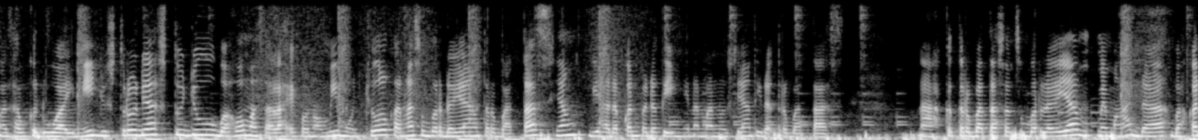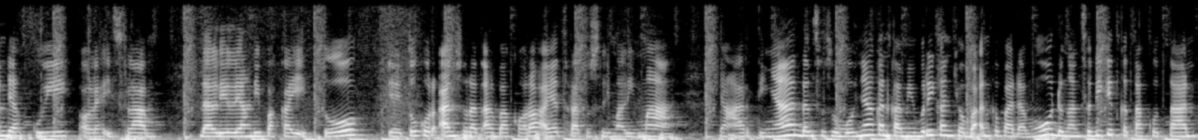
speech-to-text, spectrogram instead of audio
Mazhab kedua ini justru dia setuju bahwa masalah ekonomi muncul karena sumber daya yang terbatas yang dihadapkan pada keinginan manusia yang tidak terbatas. Nah, keterbatasan sumber daya memang ada, bahkan diakui oleh Islam. Dalil yang dipakai itu yaitu Quran surat Al-Baqarah ayat 155 yang artinya dan sesungguhnya akan kami berikan cobaan kepadamu dengan sedikit ketakutan,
